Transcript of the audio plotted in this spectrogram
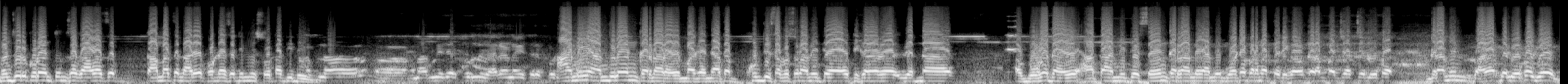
मंजूर करून तुमचं गावाचं कामाचं नारे फोडण्यासाठी मी स्वतः तिथे येईन. आपला मागणी जर पूर्ण झाला नाही तर पुढे आम्ही आंदोलन करणार आहे मागण्या आता खूप दिवसापासून आम्ही त्या ठिकाणी वेदना भोगत आहे. आता आम्ही ते सहन करणार नाही. आम्ही मोठ्या प्रमाणात त्या ठिकाणी ग्रामपंचायतचे लोक ग्रामीण भागातले लोक घेऊन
